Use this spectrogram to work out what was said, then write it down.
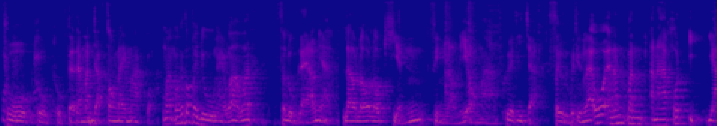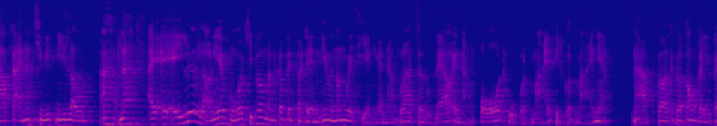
อย่างถูกไหมถูกถูกแต่แต่มันจับต้องได้มากกว่า มันมันก็ต้องไปดูไงว่าว่า สรุปแล้วเนี่ยเราเราเราเขียนสิ่งเหล่านี้ออกมาเพื่อที่จะสื่อไปถึงแล้วโอ้ยอันนั้นมันอนาคตอีกยาวไกลนะชีวิตนี้เราอะนะไอไอไอเรื่องเหล่านี้ผมก็คิดว่ามันก็เป็นประเด็นที่มันต้องไปเถียงกันนะว่าสรุปแล้วไอหนังโป๊ถูกกฎหมายผิดกฎหมายเนี่ยนะครับก็ก็ต้องไปไป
